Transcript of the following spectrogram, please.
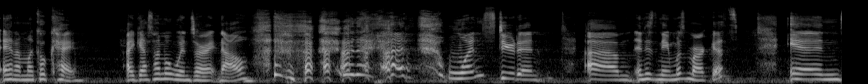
and I'm like, okay, I guess I'm a Windsor right now. and I had one student, um, and his name was Marcus. And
